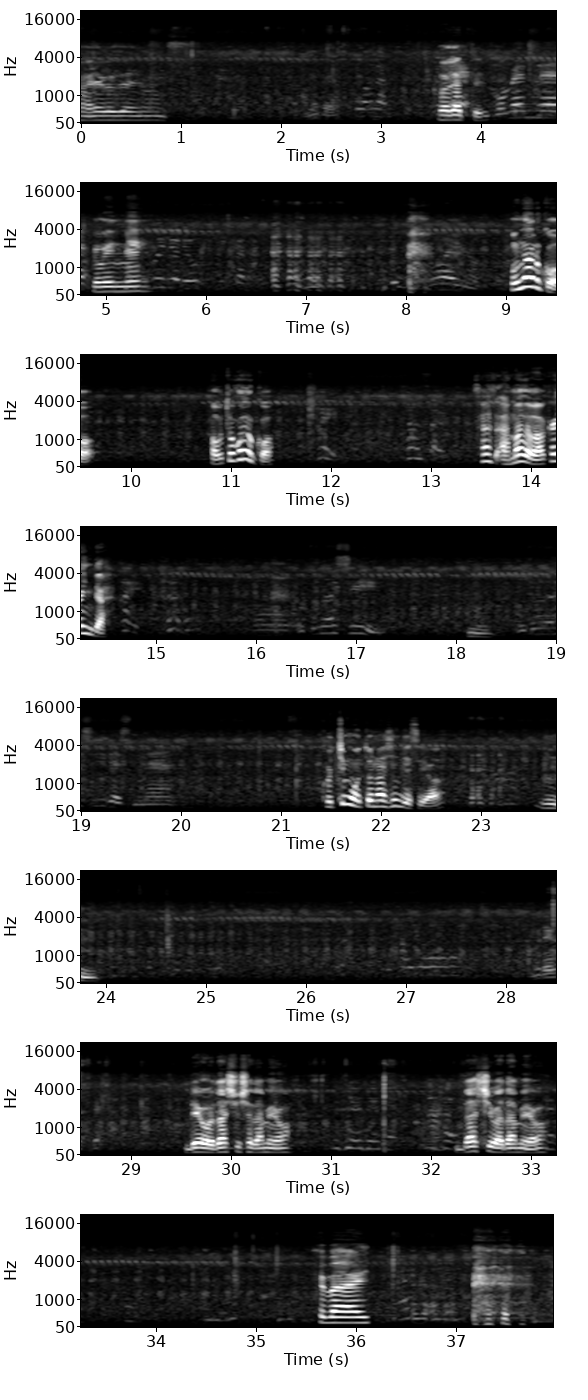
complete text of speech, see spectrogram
おはようございます。怖がってる。ごめんね、ね、女の子？あ男の子、はい、3歳。あまだ若いんだ、おとなしい、うん、おとなしいですね。こっちもおとなしいんですよ。うん。レオダッシュしちゃダメよ。ダッシュはダメよ。バイバイ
